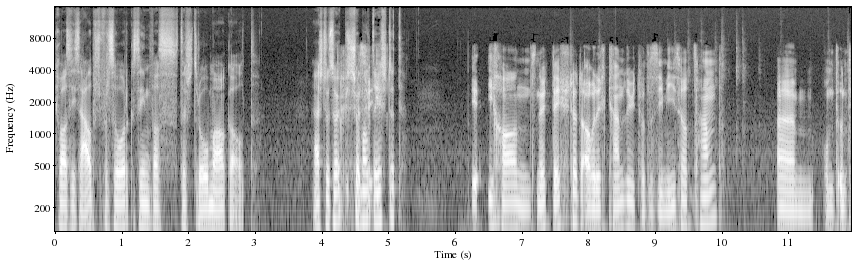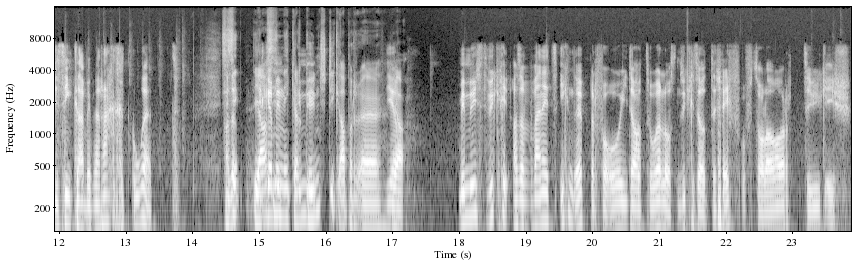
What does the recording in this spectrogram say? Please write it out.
quasi selbstversorgt sind, was den Strom angeht. Hast du so etwas schon Also mal ich- getestet? Ich, ich habe es nicht getestet, aber ich kenne Leute, die das im Einsatz haben. Ähm, und, und die sind, glaube ich, recht gut. Sie also, sind, ja, ich glaub, sie sind nicht wir- günstig, aber äh, ja. Ja. Wir müssen wirklich, also wenn jetzt irgendjemand von euch da zulässt und wirklich so der Chef auf Solarzeug ist,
